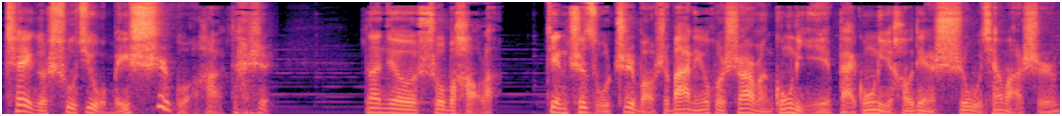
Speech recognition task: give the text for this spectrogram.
这个数据我没试过哈，但是那就说不好了。电池组质保是八年或十二万公里，百公里耗电十五千瓦时。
